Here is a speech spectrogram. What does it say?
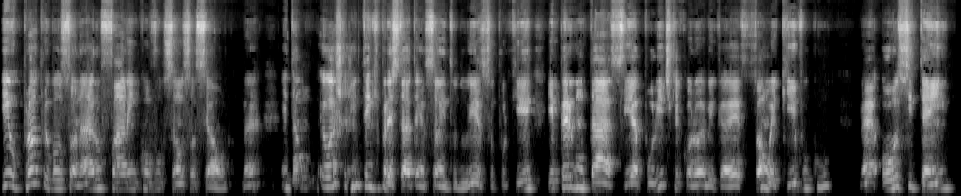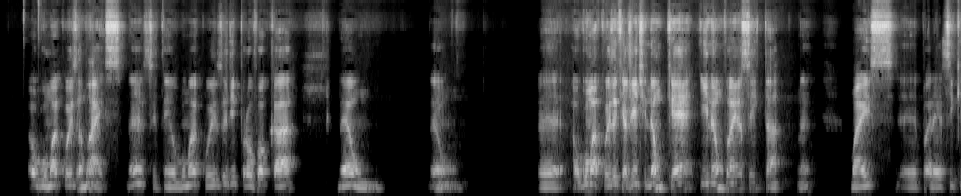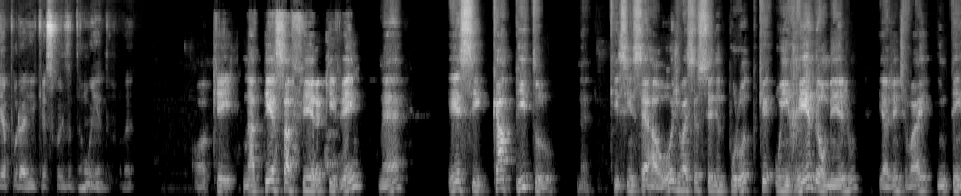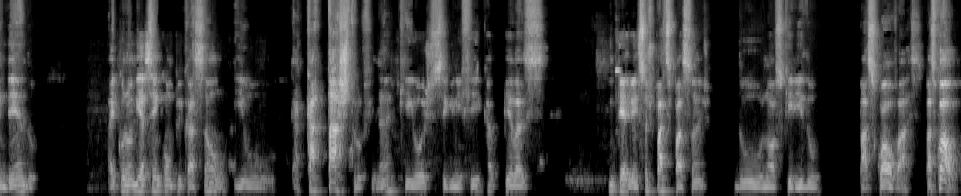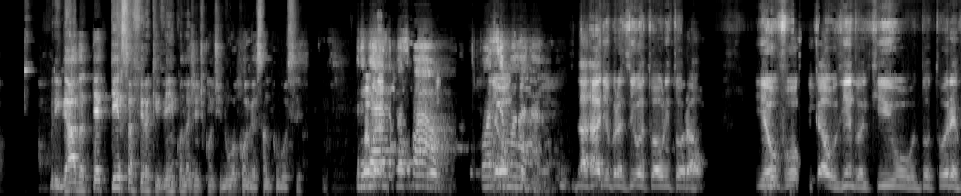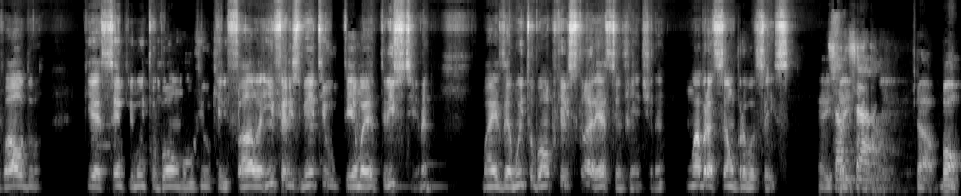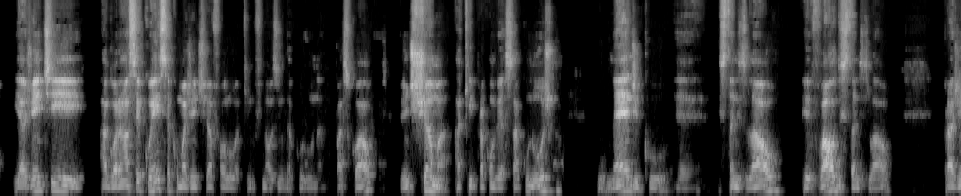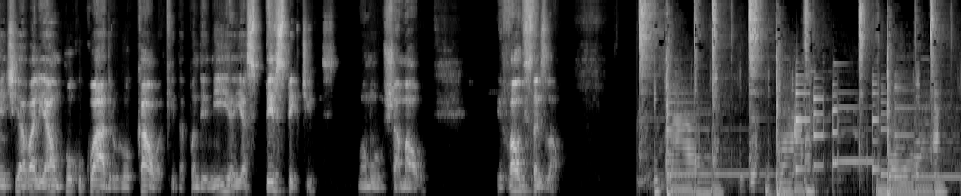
e o próprio Bolsonaro fala em convulsão social. Né? Então, eu acho que a gente tem que prestar atenção em tudo isso porque e perguntar se a política econômica é só um equívoco né, ou se tem alguma coisa a mais, né? Se tem alguma coisa de provocar, né, um, né, um é, alguma coisa que a gente não quer e não vai aceitar, né? Mas é, parece que é por aí que as coisas estão indo, né? Ok. Na terça-feira que vem, né? Esse capítulo, né, que se encerra hoje, vai ser sucedido por outro, porque o enredo é o mesmo e a gente vai entendendo a economia sem complicação e o, a catástrofe né, que hoje significa pelas intervenções, participações do nosso querido Pascoal Vaz. Pascoal, obrigado. Até terça-feira que vem, quando a gente continua conversando com você. Obrigada, Pascoal. Boa semana. Da Rádio Brasil Atual Litoral. E eu vou ficar ouvindo aqui o doutor Evaldo que é sempre muito bom ouvir o que ele fala. Infelizmente, o tema é triste, né? Mas é muito bom porque ele esclarece a gente, né? Um abração para vocês. É isso tchau, aí. Tchau. Tchau. Bom, e a gente, agora na sequência, como a gente já falou aqui no finalzinho da coluna Pascoal, a gente chama aqui para conversar conosco o médico é, Stanislau, Evaldo Stanislau, para a gente avaliar um pouco o quadro local aqui da pandemia e as perspectivas. Vamos chamar o Evaldo Stanislau.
